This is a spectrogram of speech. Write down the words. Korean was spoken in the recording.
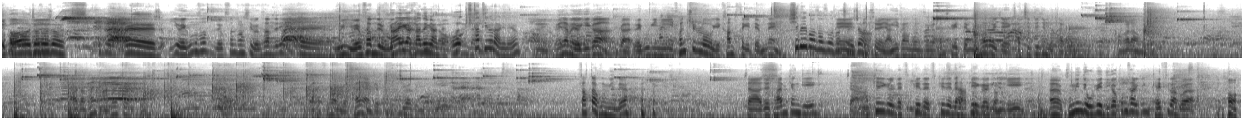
이거 어, 저도 좀. 예, 저- 이게 외국 선수, 외국 선수 확실히 외국 사람들이 예. 우리 외국 사람들이 우리 나이가 가늠이 안 돼. 오, 가늠이 스타팅은. 아니네요. 네, 왜냐면 여기가 그러니까 외국인이 선출로 이게 카운트되기 때문에 11번 선수가 선출이죠? 네, 선출 양희상 선수가 선출이기 때문에 서로 이제 같이 뛰진 못하고 네. 번갈아 가면서 아나 사진 안 살짝 아 순간 이거 사진 안 찍고 찍어주고 싹다 국민인데요 자 저희 다음 경기 자 하피글 대 스피드 스피드 대 하피글 경기 예, 국민대 오비에 네가 꼼살 낀 게스트 간 거야 어.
